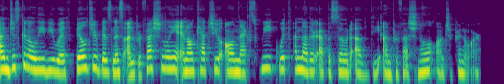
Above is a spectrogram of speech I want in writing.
I'm just gonna leave you with build your business unprofessionally, and I'll catch you all next week with another episode of the Unprofessional Entrepreneur.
